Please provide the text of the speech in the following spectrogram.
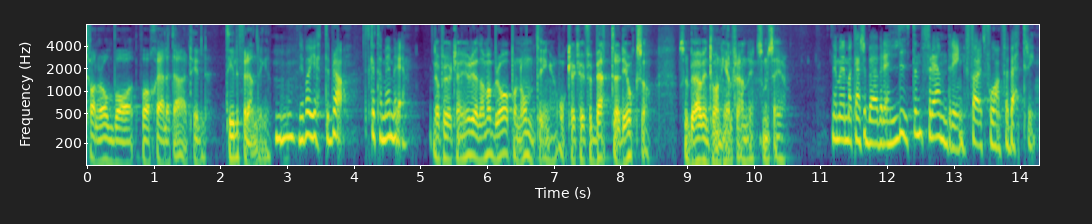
talar om vad, vad skälet är till, till förändringen. Mm, det var jättebra. Jag ska ta med mig det. Ja, för jag kan ju redan vara bra på någonting och jag kan ju förbättra det också. Så det behöver inte vara en hel förändring som du säger. Nej, men man kanske behöver en liten förändring för att få en förbättring.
